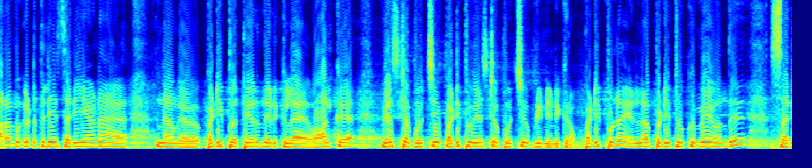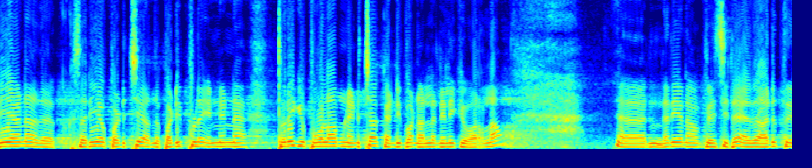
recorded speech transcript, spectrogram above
ஆரம்ப கட்டத்திலேயே சரியான நாங்கள் படிப்பை தேர்ந்தெடுக்கல. வாழ்க்கை வேஸ்ட்டாக போச்சு படிப்பு வேஸ்ட்டாக போச்சு அப்படின்னு நினைக்கிறோம். படிப்புனா எல்லா படிப்புக்குமே வந்து சரியான அதை சரியாக படித்து அந்த படிப்பில் என்னென்ன துறைக்கு போகலாம்னு நினச்சா கண்டிப்பாக நல்ல நிலைக்கு வரலாம். நிறைய நான் பேசிட்டேன். அது அடுத்து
